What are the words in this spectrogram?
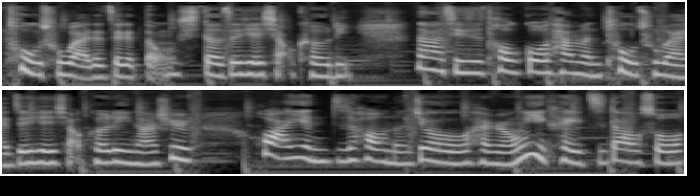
吐出来的这个东西的这些小颗粒。那其实透过他们吐出来的这些小颗粒拿去化验之后呢，就很容易可以知道说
